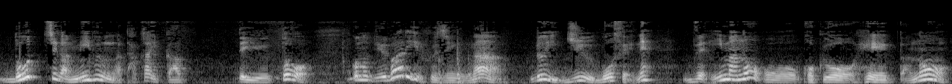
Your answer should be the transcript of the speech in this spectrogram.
どっちが身分が高いかっていうと、このデュバリー夫人が、ルイ15世ね、今の国王陛下の、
